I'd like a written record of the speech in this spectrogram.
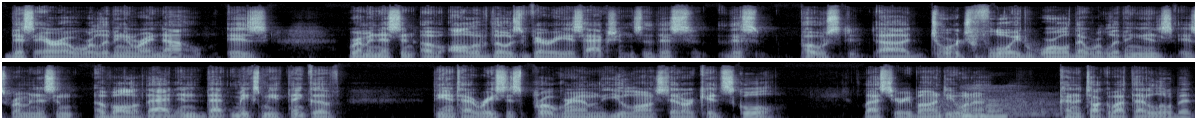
This era we're living in right now is reminiscent of all of those various actions. This this post uh, George Floyd world that we're living in is, is reminiscent of all of that, and that makes me think of the anti-racist program that you launched at our kids' school last year. Yvonne, do you want to mm-hmm. kind of talk about that a little bit?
